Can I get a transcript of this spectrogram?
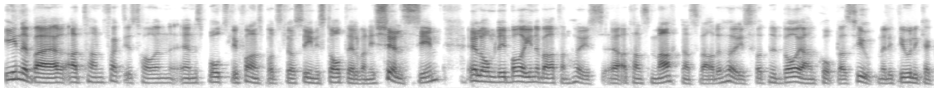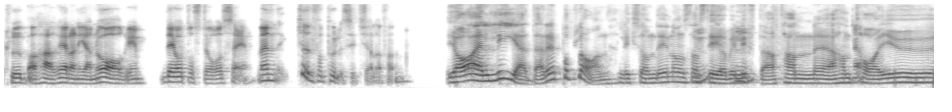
innebär att han faktiskt har en, en sportslig chans på att slå sig in i startelvan i Chelsea, eller om det bara innebär att, han höjs, eh, att hans marknadsvärde höjs för att nu börjar han kopplas ihop med lite olika klubbar här redan i januari. Det återstår att se. Men kul för Pulisic i alla fall. Ja, en ledare på plan. Liksom, det är någonstans Mm, det jag vill mm. lyfta. Att han, eh, han Ja. tar ju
